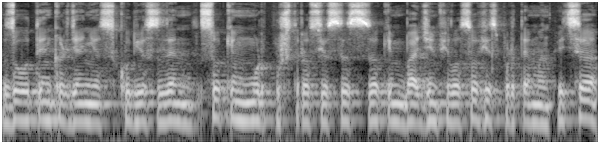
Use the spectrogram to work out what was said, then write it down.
зоутен кырдяньос кудьосызлен сокем мур пуштросьосыз сокем баджин философия спортемын ведь со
